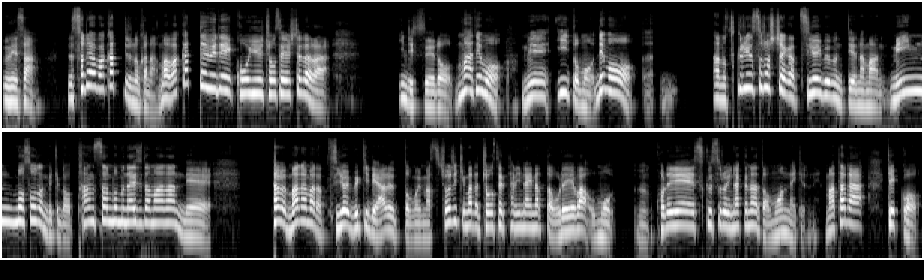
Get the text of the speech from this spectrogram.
運営さん。それは分かってるのかな？まあ、分かった上でこういう調整をしてたらいいんですけど、まあでも、め、いいと思う。でも、あの、スクリュースロッシャーが強い部分っていうのは、まあ、メインもそうなんだけど、炭酸ボムナイス玉なんで、多分まだまだ強い武器であると思います。正直まだ調整足りないなとは俺は思う。うん。これでスクスロいなくなるとは思わないけどね。まあただ、結構、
